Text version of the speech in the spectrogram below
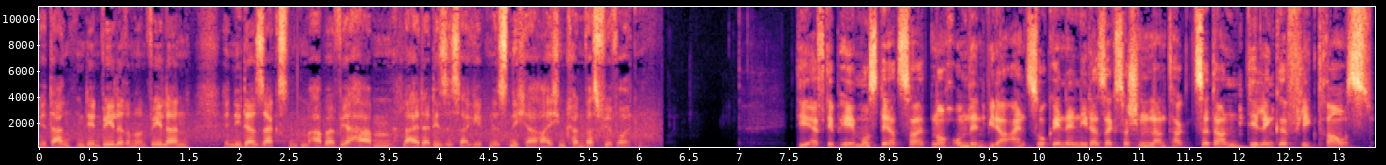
Wir danken den Wählerinnen und Wählern in Niedersachsen, aber wir haben leider dieses Ergebnis nicht erreichen können, was wir wollten. Die FDP muss derzeit noch um den Wiedereinzug in den niedersächsischen Landtag zittern. Die Linke fliegt raus.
